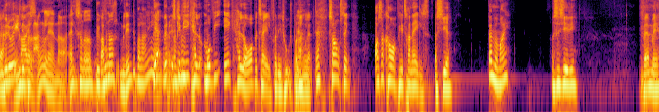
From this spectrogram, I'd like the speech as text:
Ja. Vil du ikke Linde på rejse? Langeland og alt sådan noget. Bygge Hvad for hus. Linde på Langeland. Ja, ved, du, skal vi ikke have, må vi ikke have lov at betale for dit hus på Langeland? ja. Sådan nogle ting. Og så kommer Petra Nagels og siger, hvad med mig? Og så siger de, hvad med?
